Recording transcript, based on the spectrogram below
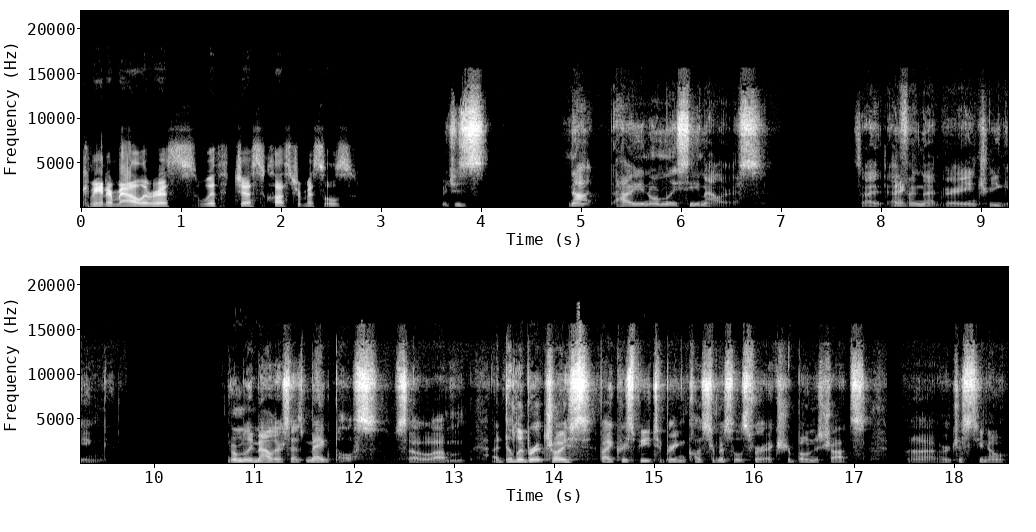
commander malarus with just cluster missiles. Which is not how you normally see Malarus. So I, I find that very intriguing. Normally, Malarus has Mag-Pulse, so um, a deliberate choice by Crispy to bring cluster missiles for extra bonus shots, uh, or just you know,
